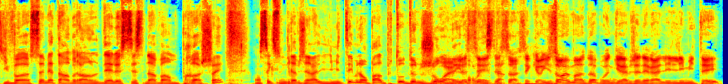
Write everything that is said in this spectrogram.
qui va se mettre en branle dès le 6 novembre prochain. On sait que c'est une grève générale illimitée, mais là, on parle plutôt d'une journée ouais, là, pour c'est, l'instant. c'est ça, c'est qu'ils ont un mandat pour une grève générale illimitée.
